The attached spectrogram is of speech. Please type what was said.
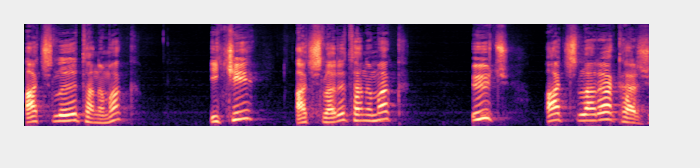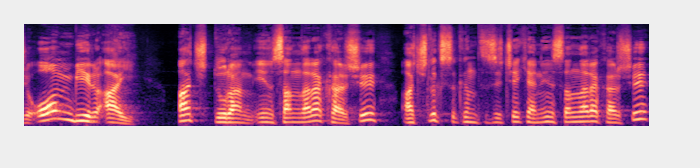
açlığı tanımak, iki, açları tanımak, üç, açlara karşı 11 ay aç duran insanlara karşı, açlık sıkıntısı çeken insanlara karşı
